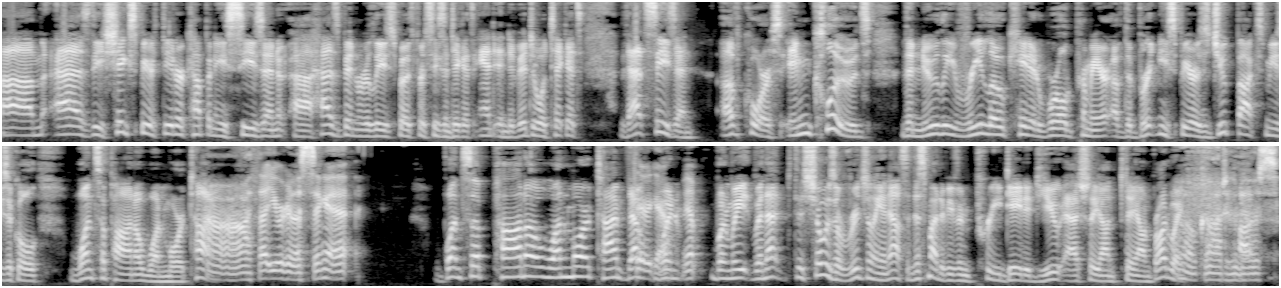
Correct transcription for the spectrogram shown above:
Um, as the Shakespeare Theater Company's season uh, has been released both for season tickets and individual tickets, that season of course, includes the newly relocated world premiere of the Britney Spears jukebox musical Once Upon a One More Time. Uh, I thought you were gonna sing it. Once Upon a One More Time. That, There you go. When, Yep. when we when that the show was originally announced, and this might have even predated you, Ashley, on today on Broadway. Oh God, who knows?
